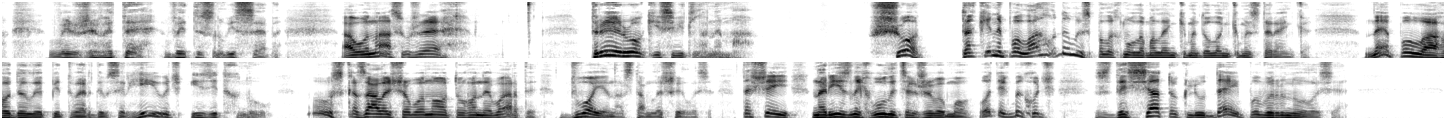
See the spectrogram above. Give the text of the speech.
ви живете, витиснув із себе. А у нас уже три роки світла нема. Що, так і не полагодили? спалахнула маленькими долоньками старенька. Не полагодили, підтвердив Сергійович і зітхнув. Ну, сказали, що воно того не варте, двоє нас там лишилося. Та ще й на різних вулицях живемо. От якби хоч з десяток людей повернулося.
